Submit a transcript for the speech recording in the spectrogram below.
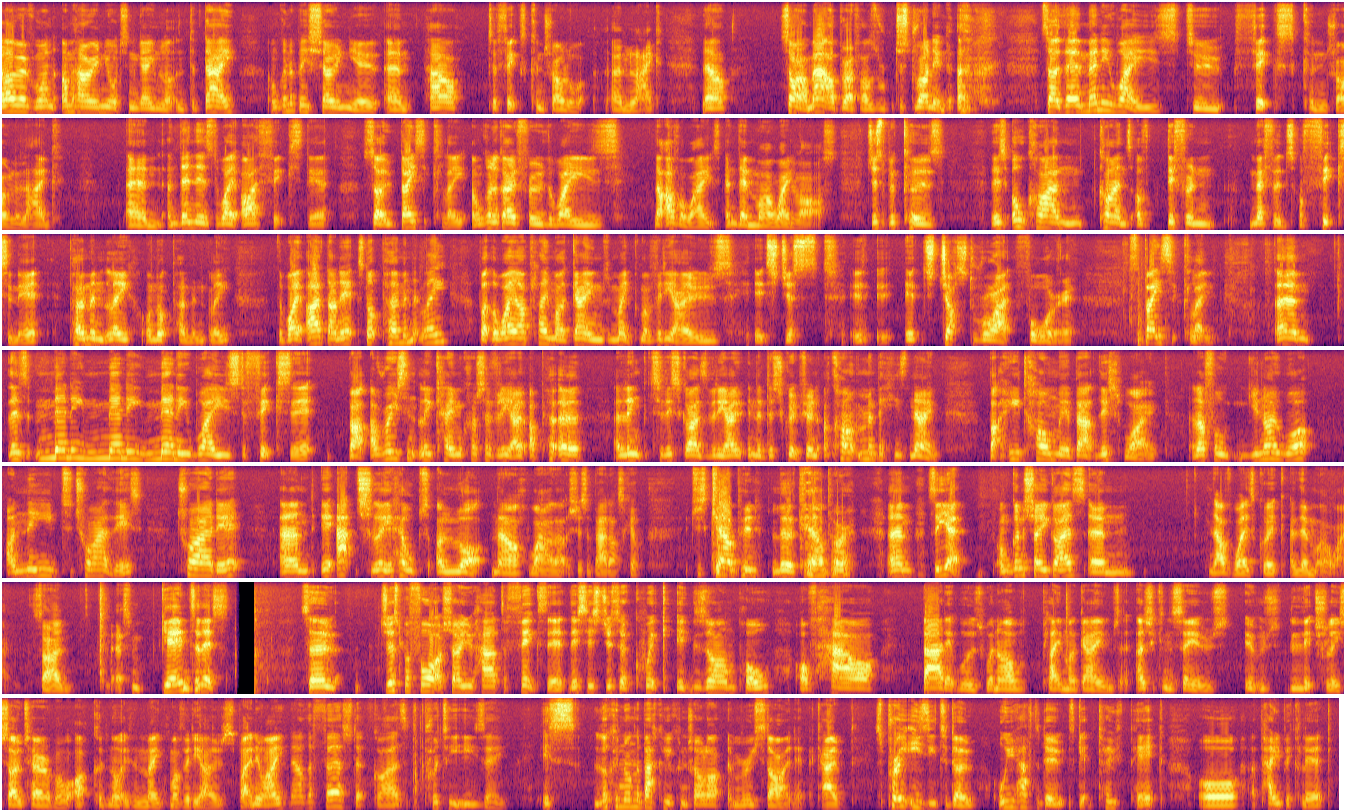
Hello everyone, I'm Harry and you're Game Lot and today I'm going to be showing you um, how to fix controller um, lag. Now, sorry I'm out of breath, I was just running. so there are many ways to fix controller lag um, and then there's the way I fixed it. So basically I'm going to go through the ways, the other ways and then my way last. Just because there's all kind, kinds of different methods of fixing it permanently or not permanently the way I've done it, it's not permanently, but the way I play my games and make my videos, it's just it, it, it's just right for it. So basically, um, there's many, many, many ways to fix it, but I recently came across a video. I put a, a link to this guy's video in the description. I can't remember his name, but he told me about this way, and I thought, you know what? I need to try this. Tried it and it actually helps a lot. Now, wow, that was just a badass kill. Just camping, little camper. Um, so yeah, I'm going to show you guys um, other ways quick and then my way. So let's get into this. So just before I show you how to fix it, this is just a quick example of how bad it was when I played my games. As you can see, it was it was literally so terrible. I could not even make my videos. But anyway, now the first step, guys, pretty easy. It's looking on the back of your controller and restarting it, okay? It's pretty easy to do. All you have to do is get a toothpick or a paper clip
